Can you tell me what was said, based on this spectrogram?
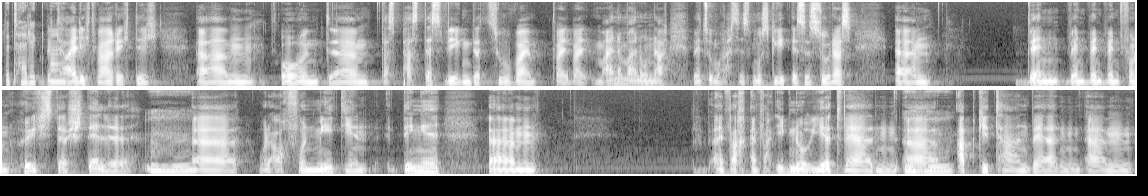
Beteiligt beteiligt war, richtig. Ähm, und ähm, das passt deswegen dazu, weil, weil, weil meiner Meinung nach, wenn es um Rassismus geht, ist es so, dass ähm, wenn, wenn, wenn, wenn von höchster Stelle äh, oder auch von Medien Dinge ähm, einfach, einfach ignoriert werden, äh, abgetan werden ähm,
